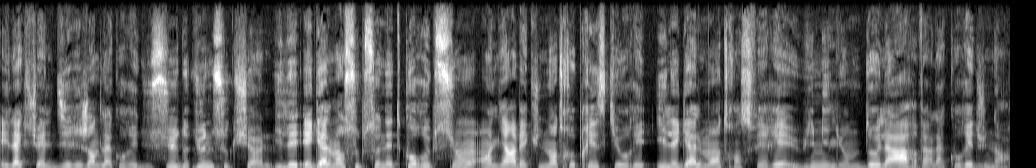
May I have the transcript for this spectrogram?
et l'actuel dirigeant de la Corée du Sud, Yoon Suk-yeol. Il est également soupçonné de corruption en lien avec une entreprise qui aurait illégalement transféré 8 millions de dollars vers la Corée du Nord.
